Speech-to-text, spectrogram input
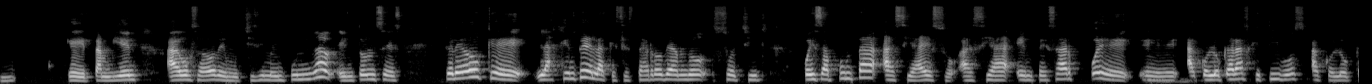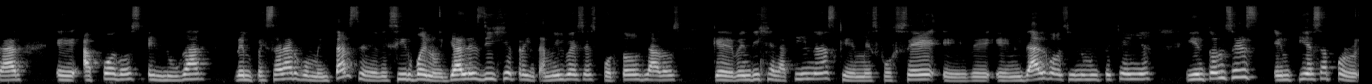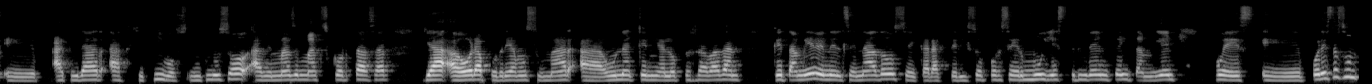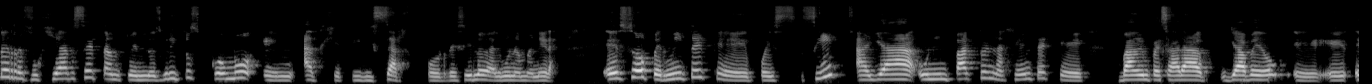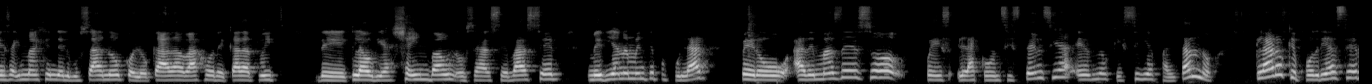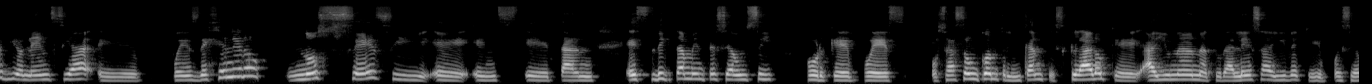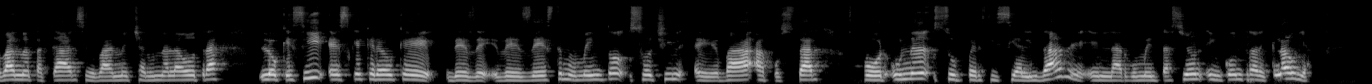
que también ha gozado de muchísima impunidad. Entonces, creo que la gente de la que se está rodeando Xochitl pues apunta hacia eso, hacia empezar pues, eh, a colocar adjetivos, a colocar eh, apodos en lugar de empezar a argumentarse, de decir, bueno, ya les dije 30 mil veces por todos lados que bendije latinas, que me esforcé eh, de, en Hidalgo siendo muy pequeña, y entonces empieza por eh, a tirar adjetivos, incluso además de Max Cortázar, ya ahora podríamos sumar a una Kenia López Rabadán, que también en el Senado se caracterizó por ser muy estridente y también pues eh, por este asunto de refugiarse tanto en los gritos como en adjetivizar, por decirlo de alguna manera. Eso permite que, pues sí, haya un impacto en la gente que va a empezar a, ya veo eh, e, esa imagen del gusano colocada abajo de cada tweet de Claudia Sheinbaum, o sea, se va a hacer medianamente popular, pero además de eso, pues la consistencia es lo que sigue faltando. Claro que podría ser violencia, eh, pues de género, no sé si eh, tan estrictamente sea un sí, porque pues, o sea, son contrincantes. Claro que hay una naturaleza ahí de que pues se van a atacar, se van a echar una a la otra. Lo que sí es que creo que desde, desde este momento Xochitl eh, va a apostar por una superficialidad en la argumentación en contra de Claudia.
